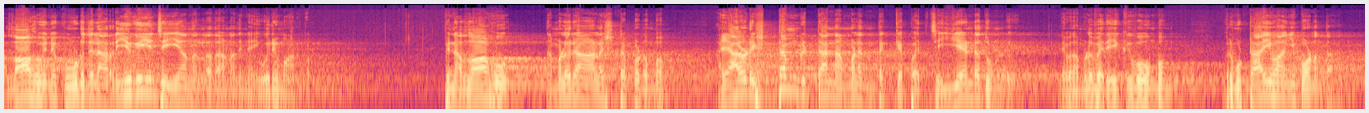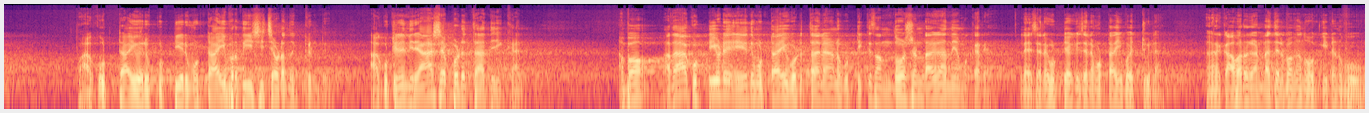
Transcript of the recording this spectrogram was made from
അള്ളാഹുവിനെ കൂടുതൽ അറിയുകയും ചെയ്യുക എന്നുള്ളതാണ് അതിന് ഒരു മാർഗം. പിന്നെ അള്ളാഹു നമ്മളൊരാളെ ഇഷ്ടപ്പെടുമ്പം അയാളുടെ ഇഷ്ടം കിട്ടാൻ നമ്മൾ എന്തൊക്കെ ചെയ്യേണ്ടതുണ്ട്? അല്ലെങ്കിൽ നമ്മൾ പെരേക്ക് പോകുമ്പം ഒരു മുട്ടായി വാങ്ങി പോകണെന്താ അപ്പോൾ ആ കുട്ടായി ഒരു കുട്ടി ഒരു മുട്ടായി പ്രതീക്ഷിച്ച് അവിടെ നിൽക്കുന്നുണ്ട്. ആ കുട്ടീനെ നിരാശപ്പെടുത്താതിരിക്കാൻ അപ്പോൾ അതാ കുട്ടിയുടെ ഏത് മുട്ടായി കൊടുത്താലാണ് കുട്ടിക്ക് സന്തോഷം ഉണ്ടാകുക എന്ന് നമുക്കറിയാം. അല്ലേ? ചില കുട്ടികൾക്ക് ചില മുട്ടായി പറ്റൂല. അങ്ങനെ കവർ കണ്ടാൽ ചിലപ്പോൾ അങ്ങ് നോക്കിയിട്ടാണ് പോകും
